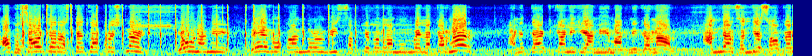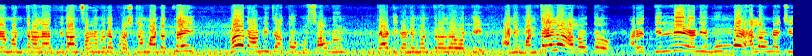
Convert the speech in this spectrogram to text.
हा भुसावळच्या रस्त्याचा प्रश्न घेऊन आम्ही रेल रोको आंदोलन वीस सप्टेंबरला मुंबईला करणार. आणि त्या ठिकाणी जी आम्ही मागणी करणार आमदार संजय सावकारे मंत्रालयात विधानसभेमध्ये प्रश्न मांडत नाही मग आम्ही जातो भुसावडून त्या ठिकाणी मंत्रालयावरती. आणि मंत्रालय हलवतो अरे दिल्ली आणि मुंबई हलवण्याची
